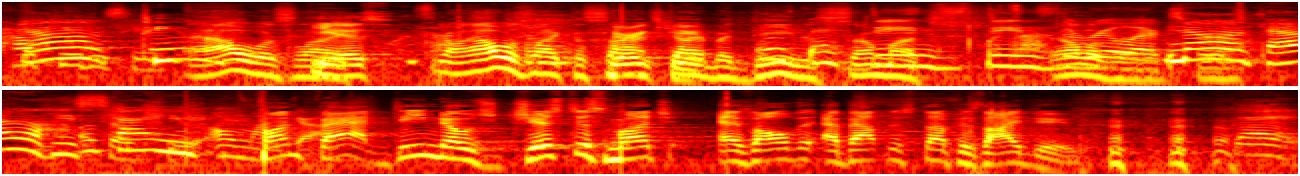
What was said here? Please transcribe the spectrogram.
how cute is he? Al was like, He is. You know, Al was like the science guy, but Dean is so Dean's, much. Dean's the real expert. No, Sarah. He's so cute. Oh my Fun gosh. fact, Dean knows just as much as all the, about this stuff as I do. Daddy.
